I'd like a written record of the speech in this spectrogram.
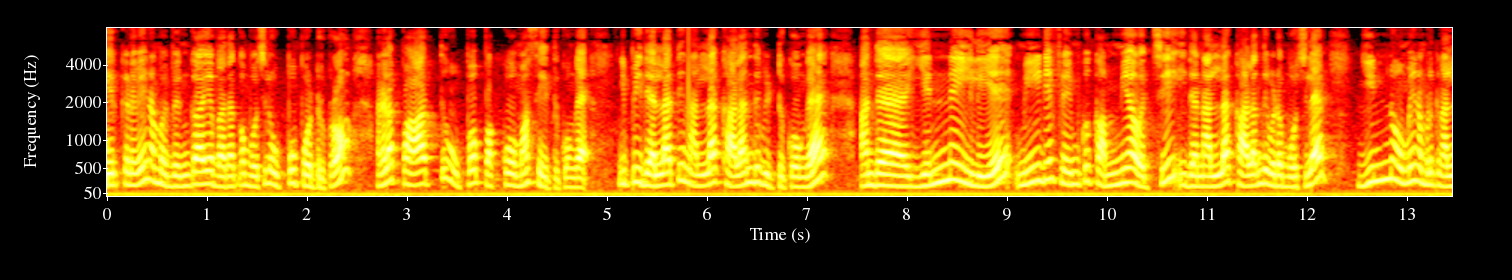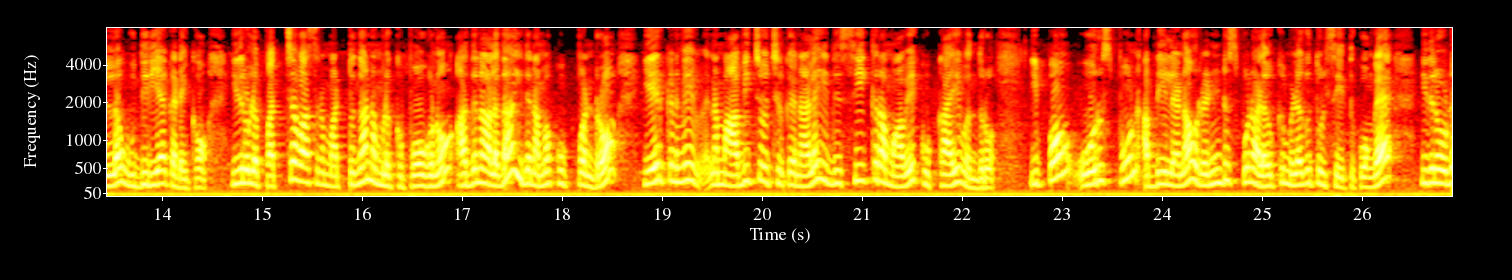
ஏற்கனவே நம்ம வெங்காயம் வதக்கம் போச்சுல உப்பு போட்டிருக்கிறோம். அதனால் பார்த்து உப்பை பக்குவமாக சேர்த்துக்கோங்க. இப்போ இது எல்லாத்தையும் நல்லா கலந்து விட்டுக்கோங்க. அந்த எண்ணெயிலேயே மீடியம் ஃப்ளேமுக்கு கம்மியாக வச்சு இதை நல்லா கலந்து விடும் போச்சுல இன்னுமே நம்மளுக்கு நல்லா உதிரியாக கிடைக்கும். இதில் உள்ள பச்சை வாசனை மட்டும்தான் நம்மளுக்கு போகணும். அதனால தான் இதை நம்ம குக் பண்ணுறோம் ஏற்கனவே நம்ம அவிச்சு வச்சிருக்கனால இது சீக்கிரமாகவே குக் ஆகி வந்துடும் இப்போ ஒரு ஸ்பூன் அப்படி இல்லைன்னா ஒரு ரெண்டு ஸ்பூன் அளவுக்கு மிளகுத்தூள் சேர்த்துக்கோங்க. இதனோட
